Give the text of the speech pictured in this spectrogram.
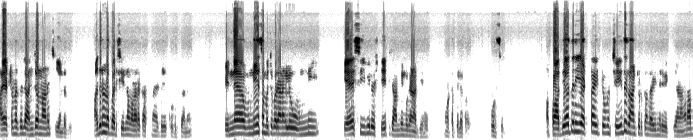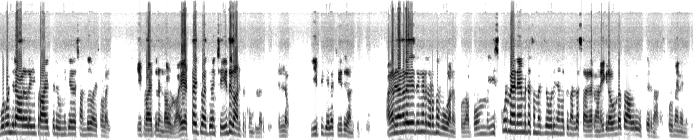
ആ എട്ടെണ്ണത്തിൽ അഞ്ചെണ്ണമാണ് ചെയ്യേണ്ടത്. അതിനുള്ള പരിശീലനം വളരെ കർത്തനായിട്ട് കൊടുക്കുകയാണ്. പിന്നെ ഉണ്ണിയെ സംബന്ധിച്ച് പറയുകയാണെങ്കിൽ ഉണ്ണി കെ എസ് സി ബിയിലെ സ്റ്റേറ്റ് ചാമ്പ്യൻ കൂടിയാണ് അദ്ദേഹം ഓട്ടത്തിലൊക്കെ ഫോഴ്സിൽ അപ്പോൾ അദ്ദേഹത്തിന് ഈ എട്ട് ഐറ്റവും ചെയ്ത് കാണിച്ചു കൊടുക്കാൻ കഴിയുന്ന ഒരു വ്യക്തിയാണ്. അങ്ങനെ അപൂർവം ചില ആളുകൾ ഈ പ്രായത്തിൽ ഉണ്ണിക്ക് ഏകദേശം അൻപത് വയസ്സോളായി. ഈ പ്രായത്തിൽ ഉണ്ടാവുള്ളൂ ആ എട്ട് ഐറ്റം അദ്ദേഹം ചെയ്ത് കാണിച്ചിരിക്കും പിള്ളേർക്ക്. എല്ലാം. ഇ പിക്ക് എല്ലാം ചെയ്ത് കാണിച്ചിരിക്കും. അങ്ങനെ ഞങ്ങൾ ഇതിങ്ങനെ തുറന്നു പോവുകയാണ് ഇപ്പോൾ അപ്പം ഈ സ്കൂൾ മാനേജ്മെന്റിനെ സംബന്ധിച്ച് പോലും ഞങ്ങൾക്ക് നല്ല സഹകരണമാണ്. ഈ ഗ്രൗണ്ടൊക്കെ അവർ ഇട്ടിരുന്നതാണ് സ്കൂൾ മാനേജ്മെന്റ്.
